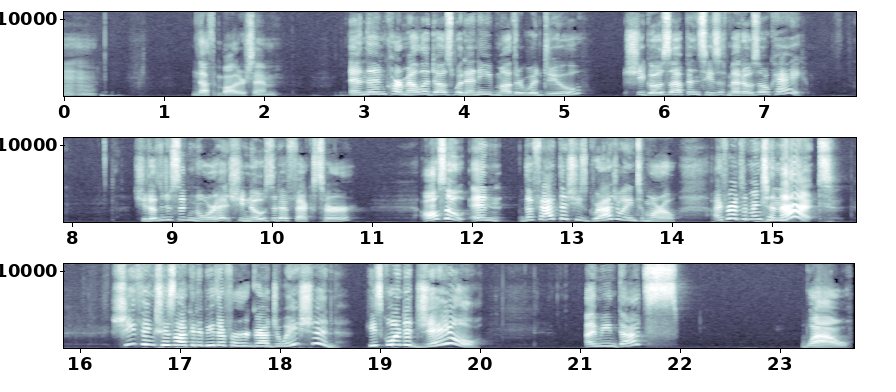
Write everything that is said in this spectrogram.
Mm-mm. Nothing bothers him. And then Carmela does what any mother would do. She goes up and sees if Meadow's okay. She doesn't just ignore it. She knows it affects her. Also, and the fact that she's graduating tomorrow, I forgot to mention that. She thinks he's not going to be there for her graduation. He's going to jail. I mean, that's wow.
